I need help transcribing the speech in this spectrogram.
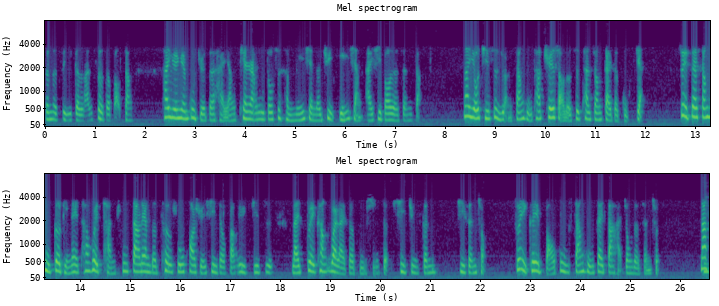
真的是一个蓝色的宝藏，它源源不绝的海洋天然物都是很明显的去影响癌细胞的生长，那尤其是软珊瑚，它缺少的是碳酸钙的骨架。所以在珊瑚个体内，它会产出大量的特殊化学性的防御机制，来对抗外来的捕食者、细菌跟寄生虫，所以可以保护珊瑚在大海中的生存。那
